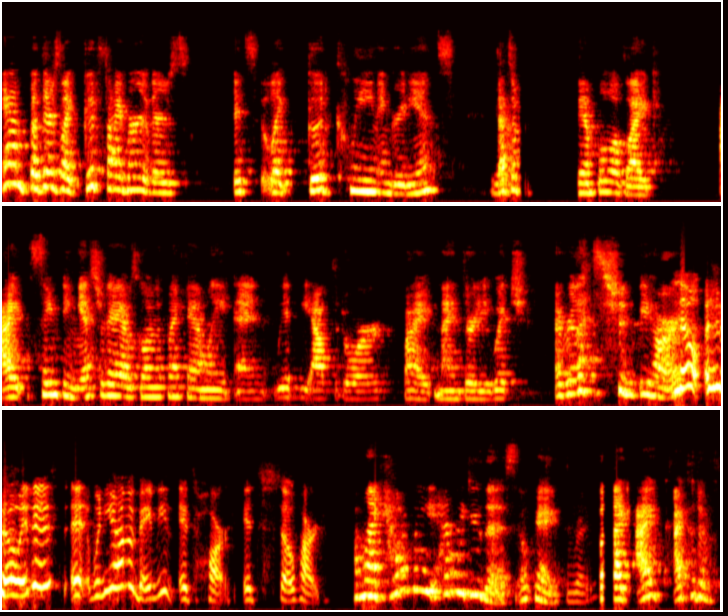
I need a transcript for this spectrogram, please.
And, but there's like good fiber, there's, it's like good, clean ingredients that's a example of like I same thing. Yesterday I was going with my family and we had to be out the door by nine thirty, which I realized shouldn't be hard. No, no, it is. It, when you have a baby, it's hard. It's so hard. I'm like, how do we how do we do this? Okay, right. But like I I could have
